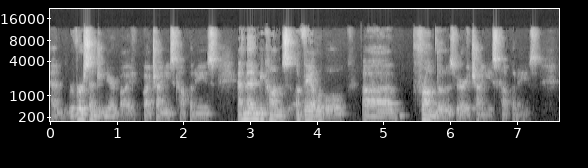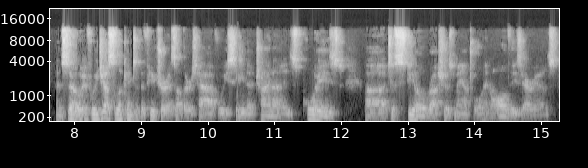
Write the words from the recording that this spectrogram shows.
and, reverse engineered by, by Chinese companies, and then becomes available uh, from those very Chinese companies. And so if we just look into the future as others have, we see that China is poised uh, to steal Russia's mantle in all of these areas.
